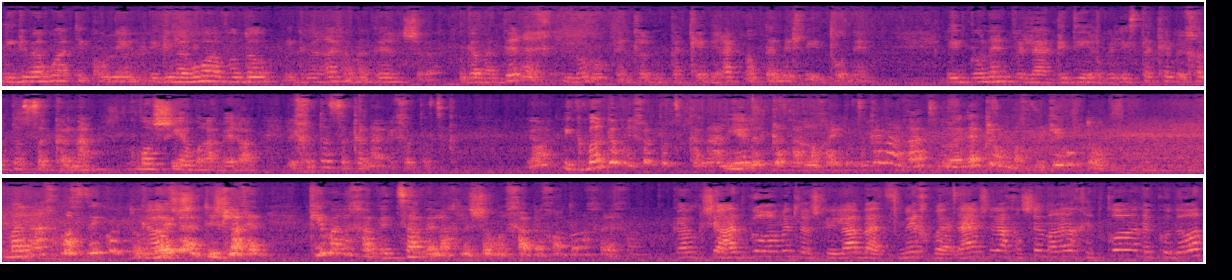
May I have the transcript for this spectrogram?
נגמרו התיקונים, נגמרו העבודות, נגמרה גם הדרך שלה. וגם הדרך היא לא נותנת לנו לתקן, היא רק נותנת להתבונן. להתבונן ולהגדיר ולהסתכל ולחיות את הסכנה, כמו שהיא אמרה מירב, לחיות את הסכנה, לחיות את הסכנה. לא, נגמר גם לחיות את הסכנה, אני ילד קטן, לא חי את הסכנה, רץ, לא יודע כלום, מחזיקים אותו. מלאך מחזיק אותו, לא יודע, תשלח את... קימה לך וצווה לך לשומרך בכל דרכיך. גם כשאת גורמת לשלילה בעצמך, בידיים שלך, השם מראה לך את כל הנקודות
